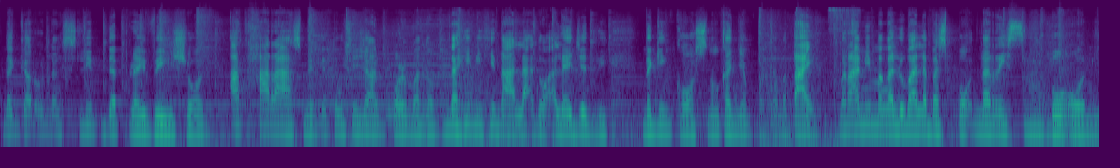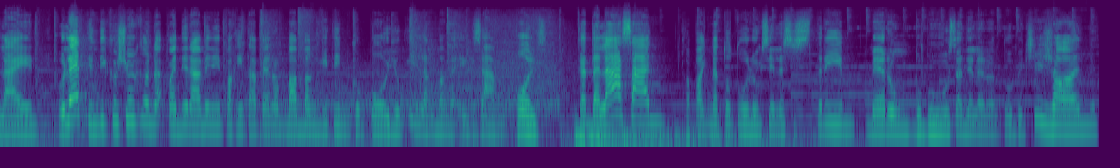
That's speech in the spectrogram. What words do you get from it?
nagkaroon ng sleep deprivation at harassment itong si Jean Pormanov na hinihinala, no, allegedly, naging cause ng kanyang pagkamatay. Maraming mga lumalabas po na resibo online. Ulit, hindi ko sure kung na, pwede namin ipakita pero babanggitin ko po yung ilang mga examples. Kadalasan, kapag natutulog sila sa stream, merong bubuhusan nila ng tubig si Jean.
